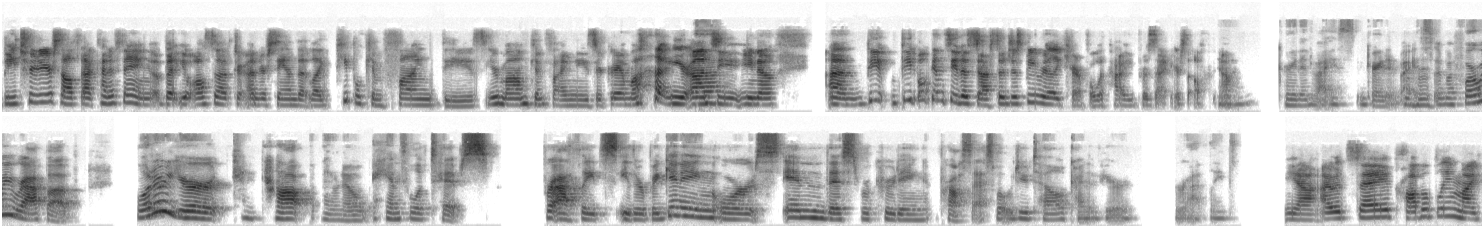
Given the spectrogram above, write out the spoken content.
be true to yourself that kind of thing but you also have to understand that like people can find these. Your mom can find these your grandma your auntie you know. Um pe- people can see this stuff so just be really careful with how you present yourself. Yeah. Great advice great advice. Mm-hmm. so before we wrap up what are your kind of top i don't know handful of tips for athletes either beginning or in this recruiting process? What would you tell kind of your your athletes? Yeah i would say probably my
